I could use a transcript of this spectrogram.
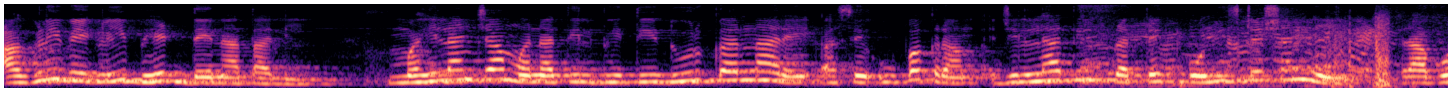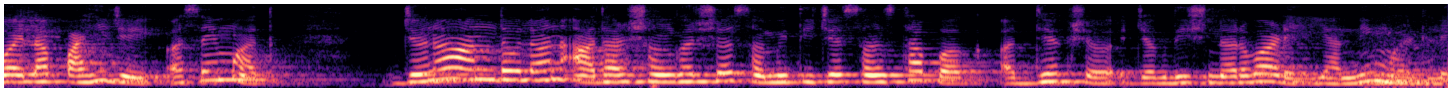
आगळी वेगळी भेट देण्यात आली. महिलांच्या मनातील भीती दूर करणारे असे उपक्रम जिल्ह्यातील प्रत्येक पोलीस स्टेशनने राबवायला पाहिजे असे मत जन आंदोलन आधार संघर्ष समितीचे संस्थापक अध्यक्ष जगदीश नरवाडे यांनी म्हटले.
